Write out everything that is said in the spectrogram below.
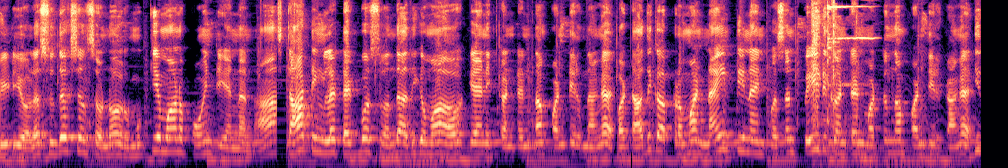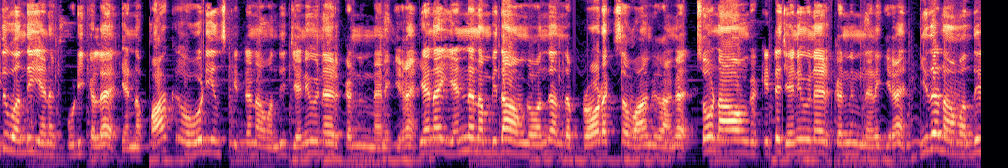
வீடியோல சுதர்ஷன் சொன்ன ஒரு முக்கியமான பாயிண்ட் என்னன்னா ஸ்டார்டிங்ல டெக் பஸ் வந்து அதிகமா ஆர்கானிக் கண்டென்ட் தான் பண்ணிருந்தாங்க. பட் அதுக்கப்புறமா ninety nine percent paid content மட்டும் தான் பண்ணிருக்காங்க. இது வந்து எனக்கு பிடிக்கல. என்ன பாக்குற ஆடியன்ஸ் கிட்ட நான் வந்து ஜெனுவினா இருக்கேன்னு நினைக்கிறேன். ஏன்னா என்ன நம்பி தான் அவங்க வந்து அந்த ப்ராடக்ட்ஸை வாங்குறாங்க. சோ நான் அவங்க கிட்ட ஜெனுவினா இருக்கேன்னு நினைக்கிறேன். இதை நான் வந்து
